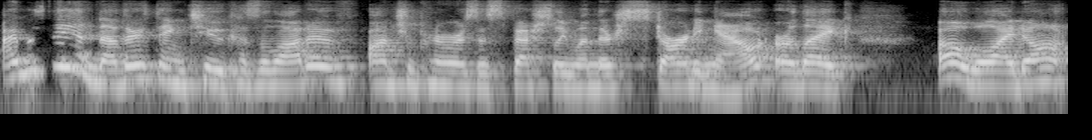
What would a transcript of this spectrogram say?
I would say another thing too, because a lot of entrepreneurs, especially when they're starting out, are like, oh, well, I don't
